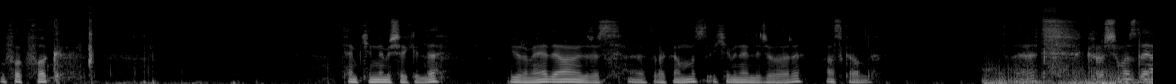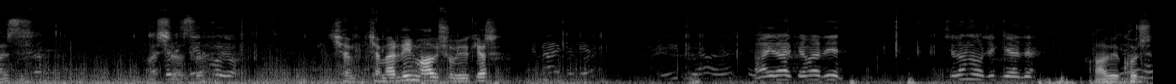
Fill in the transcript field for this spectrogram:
Ufak ufak temkinli bir şekilde yürümeye devam edeceğiz. Evet rakamımız 2050 civarı az kaldı. Evet karşımız deniz. Aşağısı. Kem- kemer değil mi abi şu büyük yer? Kemer bir. Büyük ya. Hayır hayır kemer değil. Çıran olacak bir yerde. Abi koç, şey?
